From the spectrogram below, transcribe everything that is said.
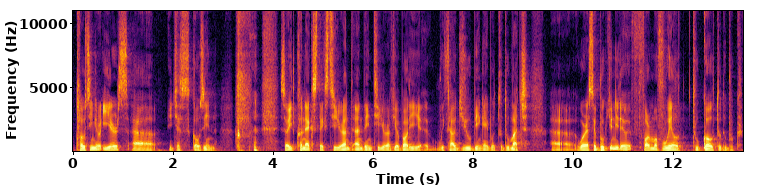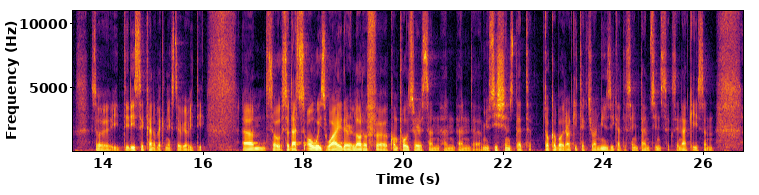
closing your ears uh, it just goes in. So it connects the exterior and, and, the interior of your body uh, without you being able to do much. Uh, whereas a book you need a form of will to go to the book. So it, it is a kind of like an exteriority. Um, so, so that's always why there are a lot of uh, composers and and, and uh, musicians that talk about architecture and music at the same time since Xenakis and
